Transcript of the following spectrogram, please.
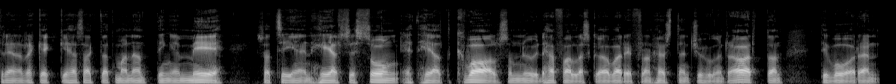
tränare Kekki har sagt att man antingen med så att säga en hel säsong, ett helt kval som nu i det här fallet ska ha varit från hösten 2018 till våren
